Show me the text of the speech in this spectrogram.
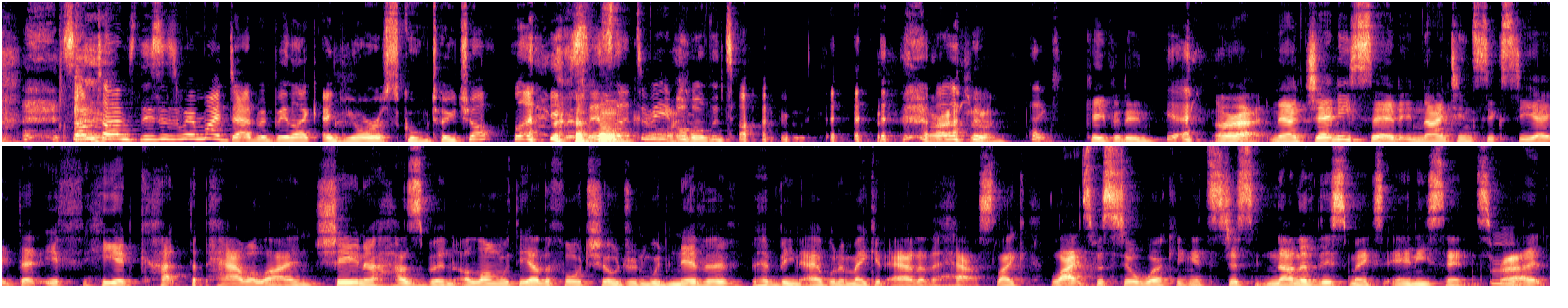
Sometimes this is where my dad would be like, "And you're a school teacher?" Like he says Oh, that to me all the time. All right, oh, John. Thanks. Keep it in. Yeah. All right. Now, Jenny said in 1968 that if he had cut the power line, she and her husband, along with the other four children, would never have been able to make it out of the house. Like, lights were still working. It's just none of this makes any sense, mm. right?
